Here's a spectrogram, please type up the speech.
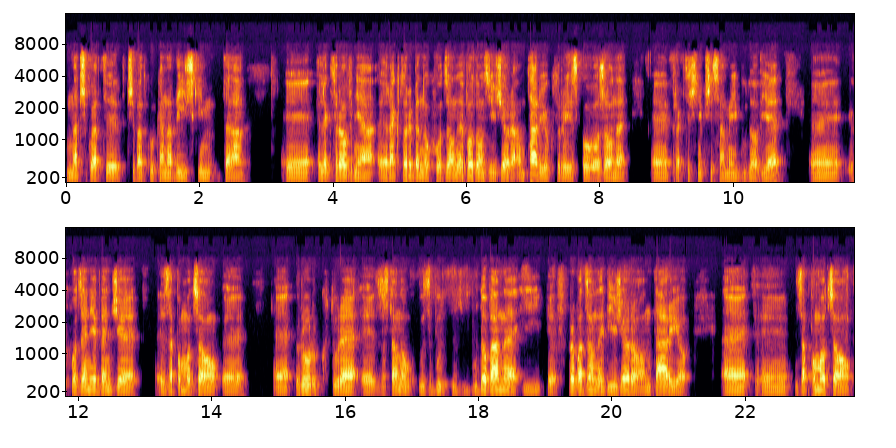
Na przykład e, w przypadku kanadyjskim ta e, elektrownia, e, reaktory będą chłodzone wodą z jeziora Ontario, które jest położone e, praktycznie przy samej budowie. E, Chłodzenie będzie e, za pomocą e, e, rur, które e, zostaną zbu- zbudowane i e, wprowadzone w jezioro Ontario e, e, za pomocą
